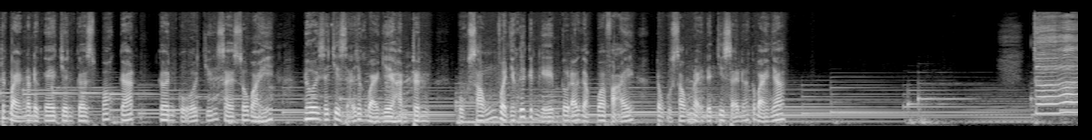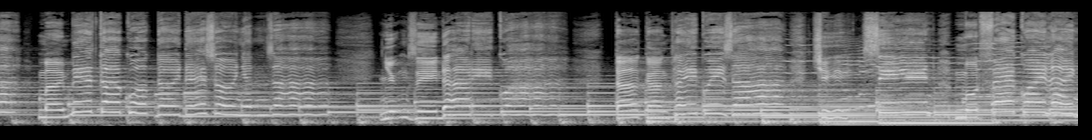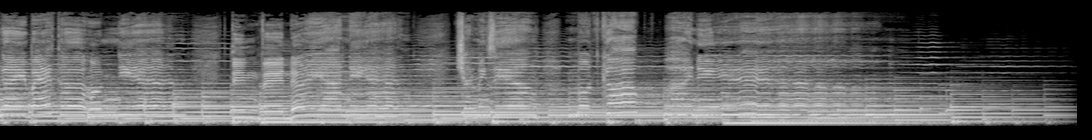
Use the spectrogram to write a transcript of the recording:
Các bạn đã được nghe trên kênh Sportcast, kênh của chuyến xe số 7, nơi sẽ chia sẻ cho các bạn về hành trình, cuộc sống và những cái kinh nghiệm tôi đã gặp qua phải. Trong cuộc sống này để chia sẻ đến các bạn nhé. Ta mãi biết cả cuộc đời để rồi nhận ra những gì đã đi qua. Ta càng thấy quý giá chỉ xin một phép quay lại ngày về nơi an yên chân mình riêng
